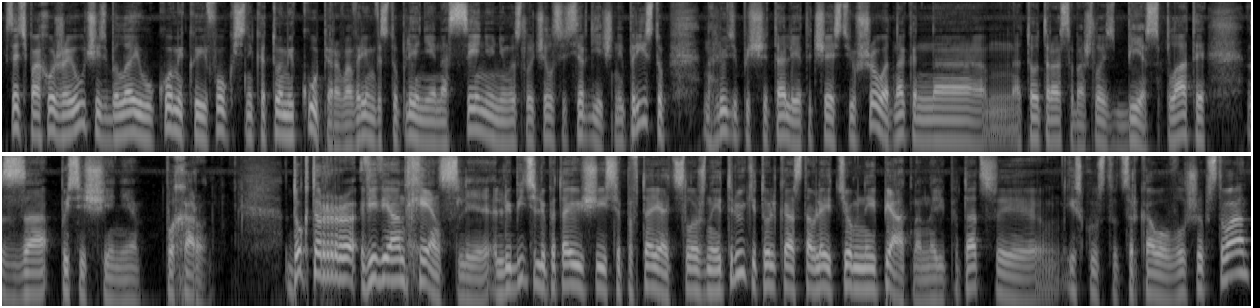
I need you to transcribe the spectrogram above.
Кстати, похожая участь была и у комика и фокусника Томми Купера. Во время выступления на сцене у него случился сердечный приступ, но люди посчитали это частью шоу, однако на, на тот раз обошлось без платы за посещение похорон. Доктор Вивиан Хенсли, любители, пытающиеся повторять сложные трюки, только оставляет темные пятна на репутации искусства циркового волшебства,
